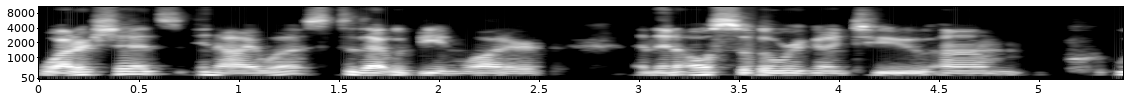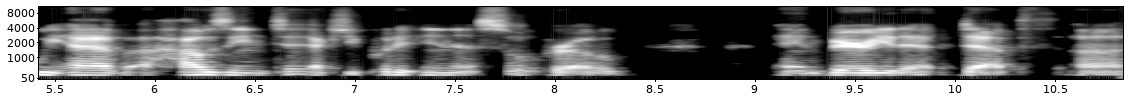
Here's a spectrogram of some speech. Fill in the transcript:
watersheds in iowa so that would be in water and then also we're going to um, we have a housing to actually put it in a soil probe and bury it at depth uh,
